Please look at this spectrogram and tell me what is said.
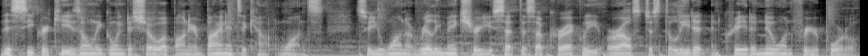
This secret key is only going to show up on your Binance account once. So you wanna really make sure you set this up correctly or else just delete it and create a new one for your portal.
